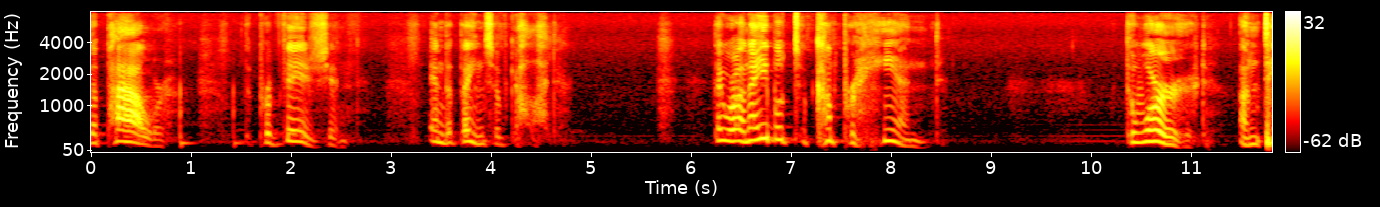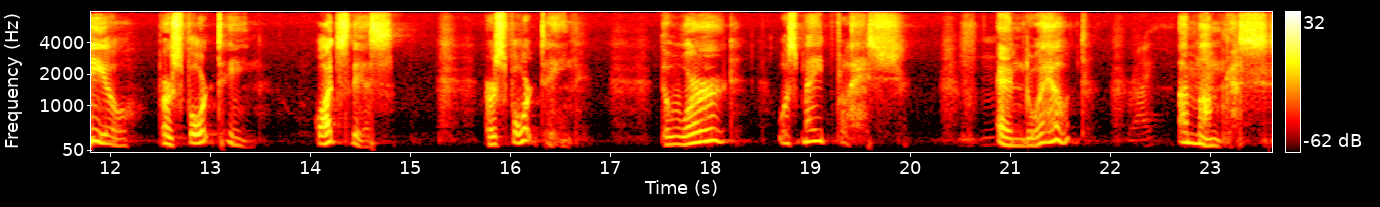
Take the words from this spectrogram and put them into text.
the power, the provision, and the things of God. They were unable to comprehend the word until verse 14. Watch this. Verse 14. The word was made flesh and dwelt among us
